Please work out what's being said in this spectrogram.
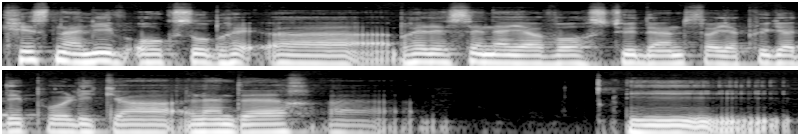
kristna liv också bre, uh, bredde sig när jag var student för jag pluggade på olika länder eh, i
